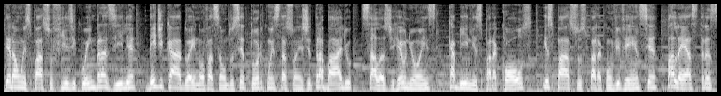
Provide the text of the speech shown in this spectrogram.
terá um espaço físico em Brasília dedicado à inovação do setor com estações de trabalho, salas de reuniões, cabines para calls, espaços para convivência, palestras,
